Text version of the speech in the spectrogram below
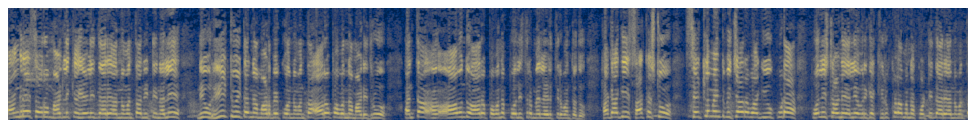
ಕಾಂಗ್ರೆಸ್ ಅವರು ಮಾಡಲಿಕ್ಕೆ ಹೇಳಿದ್ದಾರೆ ಅನ್ನುವಂತ ನಿಟ್ಟಿನಲ್ಲಿ ನೀವು ರೀಟ್ವೀಟ್ ಅನ್ನ ಮಾಡಬೇಕು ಅನ್ನುವಂತ ಆರೋಪವನ್ನ ಮಾಡಿದ್ರು. ಅಂತ ಆ ಒಂದು ಆರೋಪವನ್ನ ಪೊಲೀಸರ ಮೇಲೆ ಹೇಳ್ತಿರುವಂತದ್ದು ಹಾಗಾಗಿ ಸಾಕಷ್ಟು ಸೆಟ್ಲ್ಮೆಂಟ್ ವಿಚಾರವಾಗಿಯೂ ಕೂಡ ಪೊಲೀಸ್ ಠಾಣೆಯಲ್ಲಿ ಅವರಿಗೆ ಕಿರುಕುಳವನ್ನು ಕೊಟ್ಟಿದ್ದಾರೆ ಅನ್ನುವಂತ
